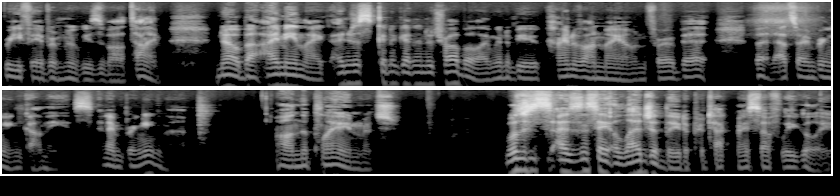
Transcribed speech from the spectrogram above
three favorite movies of all time. No, but I mean, like, I'm just gonna get into trouble. I'm gonna be kind of on my own for a bit, but that's why I'm bringing gummies, and I'm bringing them on the plane, which. Well, just I was gonna say allegedly to protect myself legally.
